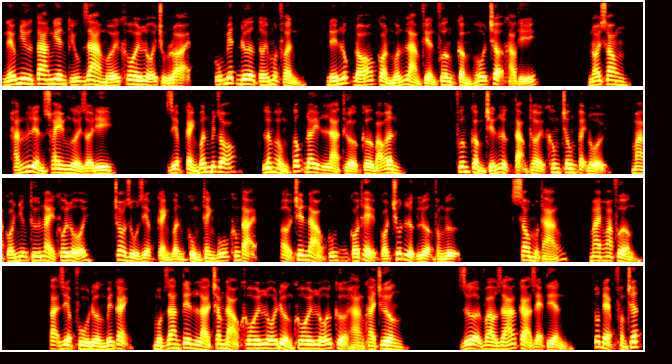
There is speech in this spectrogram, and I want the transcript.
nếu như ta nghiên cứu ra mới khôi lỗi chủng loại cũng biết đưa tới một phần đến lúc đó còn muốn làm phiền phương cầm hỗ trợ khảo thí nói xong hắn liền xoay người rời đi diệp cảnh vân biết rõ lâm hồng cốc đây là thừa cơ báo ân phương cầm chiến lược tạm thời không trông cậy nổi mà có những thứ này khôi lỗi cho dù diệp cảnh vân cùng thanh vũ không tại ở trên đảo cũng có thể có chút lực lượng phòng ngự sau một tháng, mai hoa phường tại diệp phù đường bên cạnh, một gian tên là trăm đảo khôi lỗi đường khôi lỗi cửa hàng khai trương. Dựa vào giá cả rẻ tiền, tốt đẹp phẩm chất,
